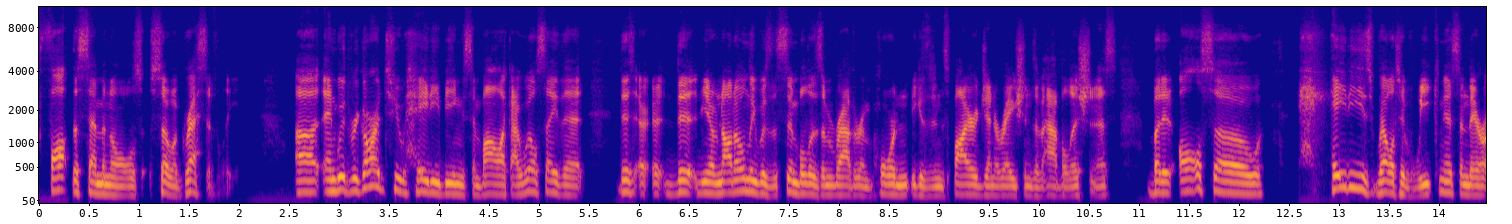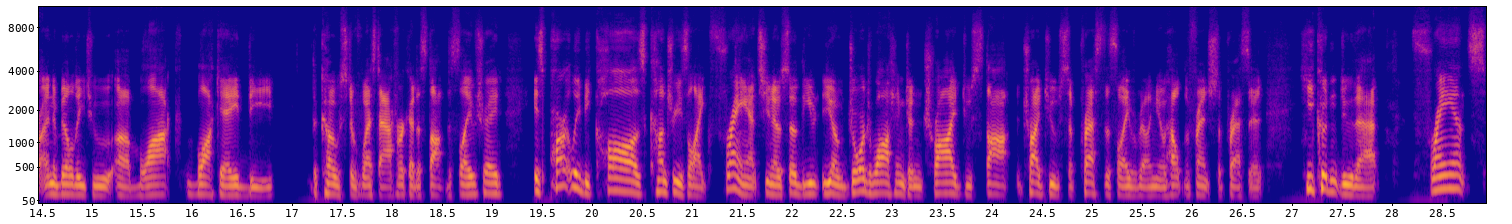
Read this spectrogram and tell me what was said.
fought the seminoles so aggressively. Uh, and with regard to Haiti being symbolic, I will say that this, uh, the, you know, not only was the symbolism rather important because it inspired generations of abolitionists, but it also Haiti's relative weakness and their inability to uh, block blockade the the coast of West Africa to stop the slave trade is partly because countries like France, you know, so the you know George Washington tried to stop, tried to suppress the slave rebellion, you know, help the French suppress it. He couldn't do that. France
